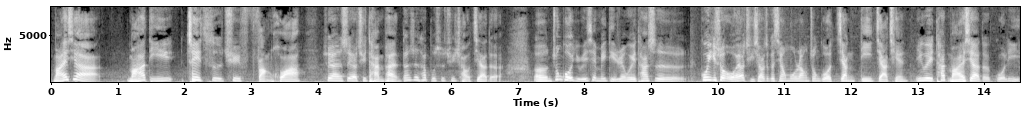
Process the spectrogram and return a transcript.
马来西亚马哈迪这次去访华，虽然是要去谈判，但是他不是去吵架的。嗯，中国有一些媒体认为他是故意说我要取消这个项目，让中国降低价钱，因为他马来西亚的国力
